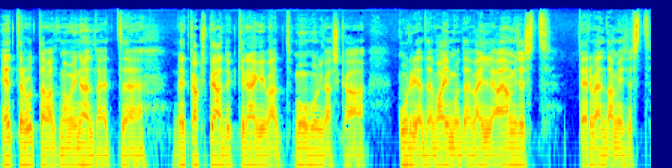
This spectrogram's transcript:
etteruttavalt ma võin öelda, et Need kaks peatükki räägivad muuhulgas ka kurjade vaimude väljaajamisest, tervendamisest,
